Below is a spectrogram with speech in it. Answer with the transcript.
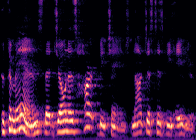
who commands that Jonah's heart be changed, not just his behavior.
